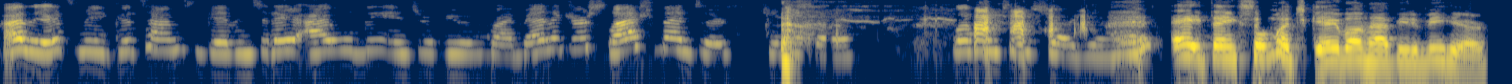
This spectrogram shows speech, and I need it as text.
Hi there, it's me, Good Times Gabe, and today I will be interviewing my manager slash mentor, Jimmy. Welcome to the show, Jimmy. Hey, thanks so much, Gabe. I'm happy to be here.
